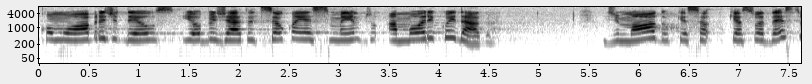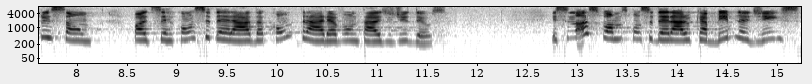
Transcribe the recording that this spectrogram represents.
como obra de Deus e objeto de seu conhecimento, amor e cuidado, de modo que a sua destruição pode ser considerada contrária à vontade de Deus. E se nós formos considerar o que a Bíblia diz,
